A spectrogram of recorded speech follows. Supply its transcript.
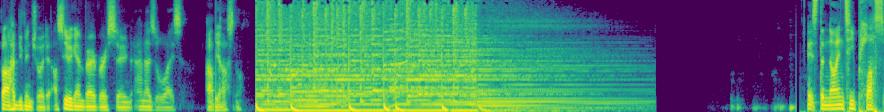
but I hope you've enjoyed it. I'll see you again very, very soon. And as always, I'll be Arsenal. It's the 90 plus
